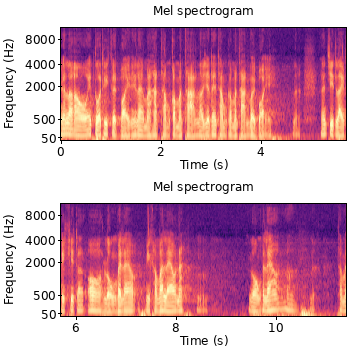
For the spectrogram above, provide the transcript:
งั้นเราเอาไอ้ตัวที่เกิดบ่อยนี่แหละมาหัดทำกรรมฐาน เราจะได้ทำกรรมฐานบ่อย ๆ นะนั้นจิตไหลไปคิดแล้วอ้อหลงไปแล้ว มีคำว่าแล้วนะหลงไปแล้วทำไม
